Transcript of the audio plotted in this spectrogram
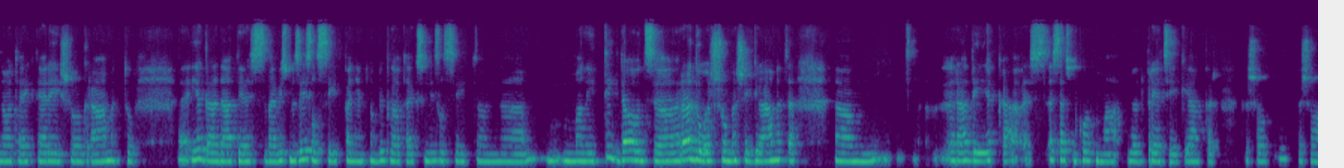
noteikti arī šo grāmatu eh, iegādāties vai vismaz izlasīt, paņemt no bibliotekas un izlasīt. Un, uh, manī tik daudz uh, radošuma šī grāmata um, radīja, ka es, es esmu kopumā ļoti priecīga jā, par, par šo, par šo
